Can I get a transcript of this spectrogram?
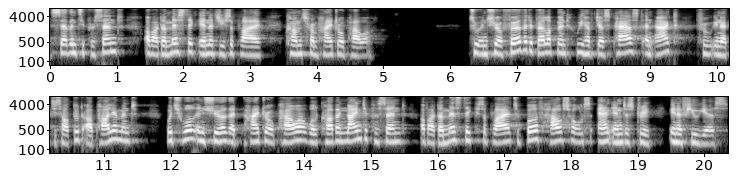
70% of our domestic energy supply comes from hydropower. To ensure further development, we have just passed an act through Inatsisartut, our parliament, which will ensure that hydropower will cover 90% of our domestic supply to both households and industry in a few years.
